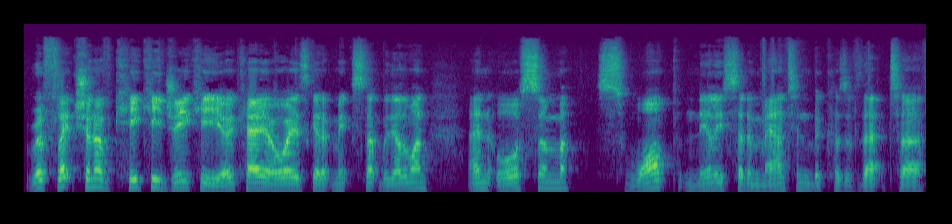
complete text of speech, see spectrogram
Reflection of Kiki Jiki. Okay, I always get it mixed up with the other one. An awesome swamp. Nearly said a mountain because of that uh,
